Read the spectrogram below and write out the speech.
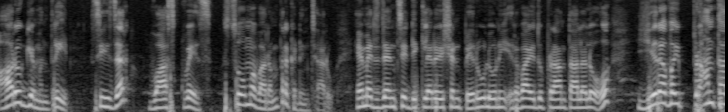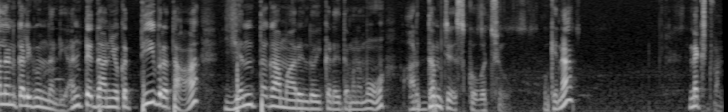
ఆరోగ్య మంత్రి సీజర్ వాస్క్వేజ్ సోమవారం ప్రకటించారు. ఎమర్జెన్సీ డిక్లరేషన్ పెరూలోని ఇరవై ఐదు ప్రాంతాలలో ఇరవై ప్రాంతాలను కలిగి ఉందండి. అంటే దాని యొక్క తీవ్రత ఎంతగా మారిందో ఇక్కడైతే మనము అర్థం చేసుకోవచ్చు. ఓకేనా? Next one.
